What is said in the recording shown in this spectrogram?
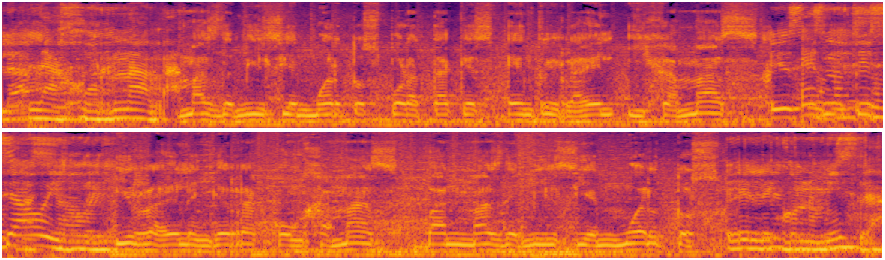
La, la jornada. Más de 1100 muertos por ataques entre Israel y Hamas. Es, es noticia hoy. Israel en guerra con Hamas. Van más de 1100 muertos. El economista.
